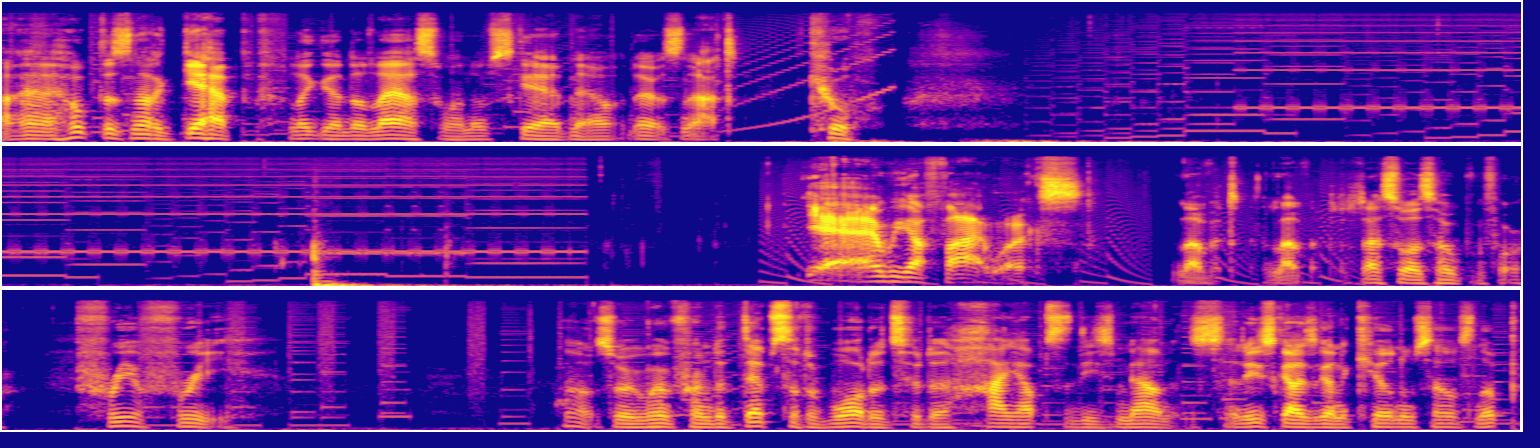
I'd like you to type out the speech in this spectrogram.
I hope there's not a gap like in the last one. I'm scared now. No, it's not. Cool. Yeah, we got fireworks. Love it, love it. That's what I was hoping for. Free or free? Oh, so we went from the depths of the water to the high ups of these mountains. Are these guys gonna kill themselves? Nope.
